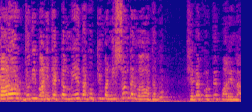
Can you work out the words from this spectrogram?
কারোর যদি বাড়িতে একটা মেয়ে থাকুক কিংবা নিঃসন্তান বাবা মা থাকুক সেটা করতে পারে না।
